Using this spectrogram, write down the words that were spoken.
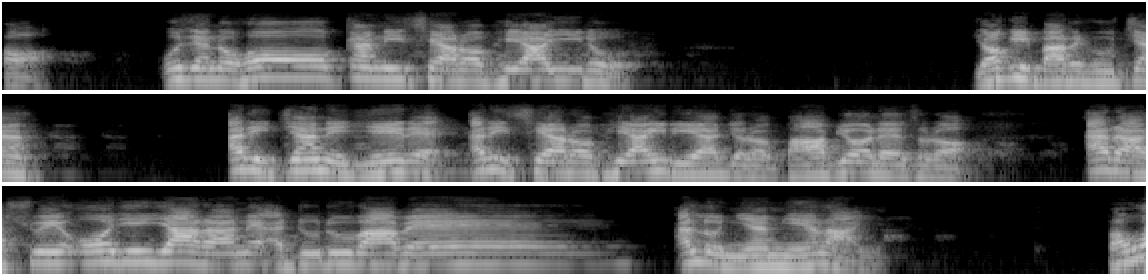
ဟောဦးဇင်းတို့ဟောကန်ဒီဆရာတော်ဖရာကြီးတို့ယောဂီပါရဂူကျမ်းအဲ့ဒီကျမ်းနေရေးတဲ့အဲ့ဒီဆရာတော်ဖရာကြီးတွေကကြတော့ဘာပြောလဲဆိုတော့အဲ့ဒါရွှေဩကြီးရတာနဲ့အတူတူပါပဲအဲ့လိုညံမြင်လာရင်ဘ ဝ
